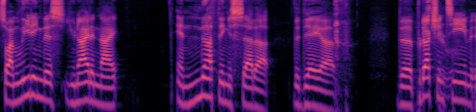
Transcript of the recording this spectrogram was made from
so I'm leading this United night, and nothing is set up the day of. The production team,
